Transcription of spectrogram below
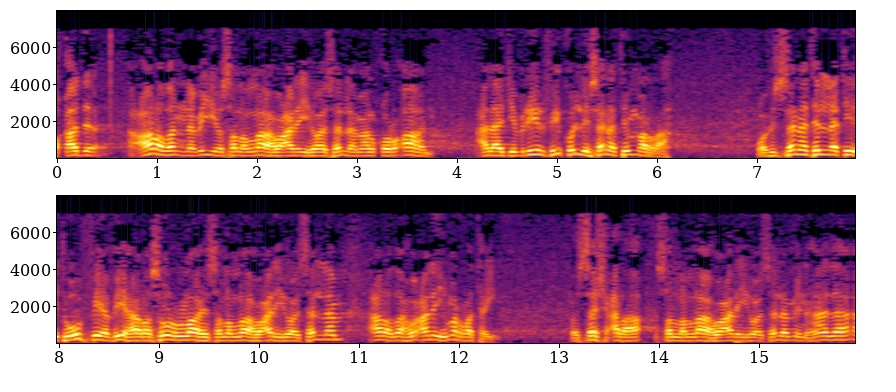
وقد عرض النبي صلى الله عليه وسلم القرآن على جبريل في كل سنة مرة. وفي السنة التي توفي فيها رسول الله صلى الله عليه وسلم عرضه عليه مرتين. فاستشعر صلى الله عليه وسلم من هذا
